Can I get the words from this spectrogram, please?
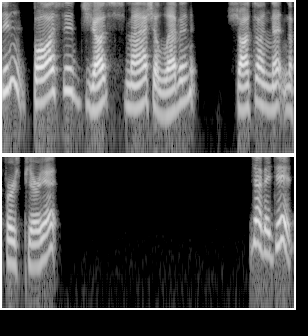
Didn't Boston just smash 11 shots on net in the first period? Yeah, they did.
